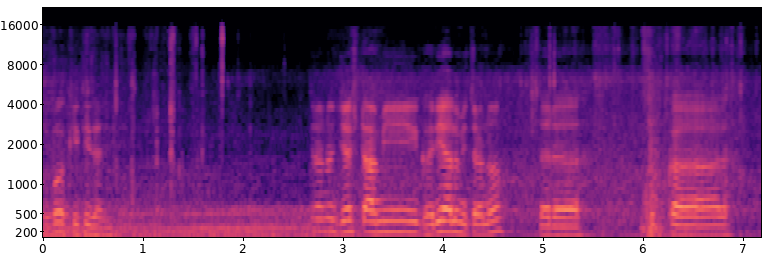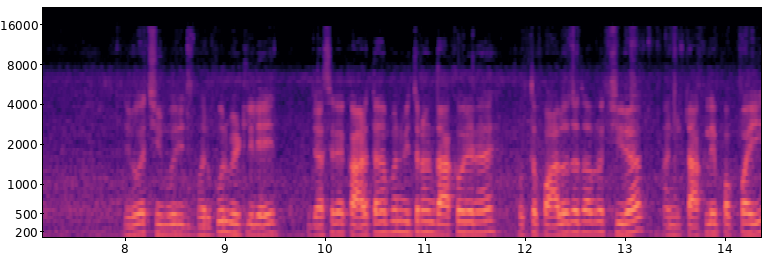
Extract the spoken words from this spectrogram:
ती बघ किती झाली. मित्रांनो जस्ट आम्ही घरी आलो मित्रांनो तर खूप का हे बघा चिंबोरी भरपूर भेटलेली आहेत. जास्त काय काढताना पण मित्रांनो दाखवले नाही. फक्त पालवतात आपला चिराग आणि टाकले पप्पाई.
